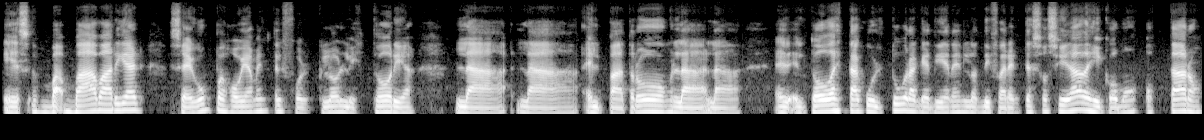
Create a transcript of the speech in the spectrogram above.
es, va, a variar según, pues obviamente, el folclore, la historia, la, la, el patrón, la, la toda esta cultura que tienen las diferentes sociedades y cómo optaron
